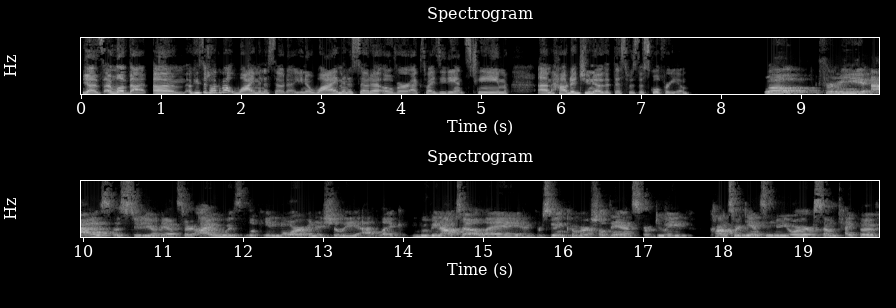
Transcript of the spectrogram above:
Yes, I love that. Um, okay, so talk about why Minnesota. You know, why Minnesota over XYZ dance team? Um, how did you know that this was the school for you? Well, for me as a studio dancer, I was looking more initially at like moving out to LA and pursuing commercial dance or doing concert dance in New York, some type of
